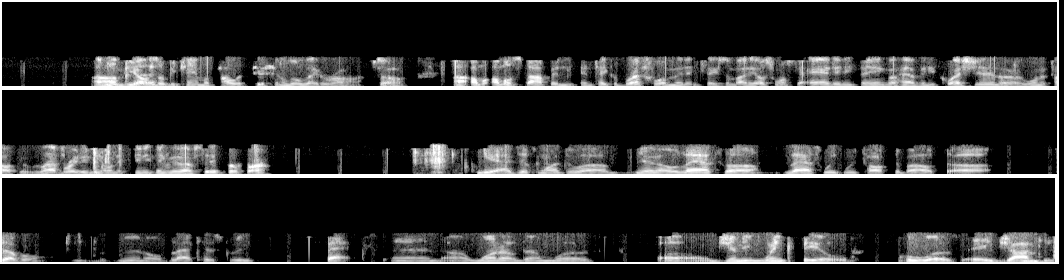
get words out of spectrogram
Um, He also became a politician a little later on. So uh, I'm, I'm going to stop and, and take a breath for a minute in case somebody else wants to add anything or have any question or want to talk, elaborate any on anything that I've said so far. Yeah, I just wanted to, uh, you know, last uh, last week we talked about uh, several, you know, Black history facts, and uh, one of them was uh, Jimmy Winkfield, who was a jockey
